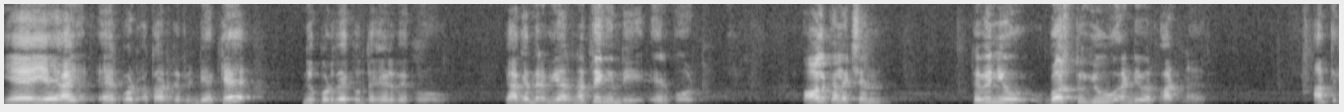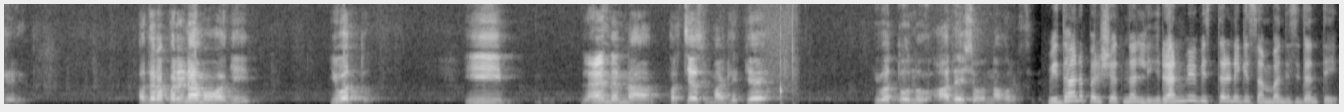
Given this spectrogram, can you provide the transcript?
A A I, airport authority of ಇಂಡಿಯಾಕ್ಕೆ ನೀವು ಕೊಡಬೇಕು ಅಂತ ಹೇಳಬೇಕು. ಯಾಕಂದರೆ we are nothing in the airport all collection revenue goes to you and your partner ಅಂತ ಹೇಳಿದ್ದು ಅದರ ಪರಿಣಾಮವಾಗಿ ಇವತ್ತು ಈ ಲ್ಯಾಂಡನ್ನು ಪರ್ಚೇಸ್ ಮಾಡಲಿಕ್ಕೆ ಇವತ್ತು ಒಂದು ಆದೇಶವನ್ನು ಹೊರಡಿಸಿದೆ. ವಿಧಾನ ಪರಿಷತ್ನಲ್ಲಿ ರನ್ವೇ ವಿಸ್ತರಣೆಗೆ ಸಂಬಂಧಿಸಿದಂತೆ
